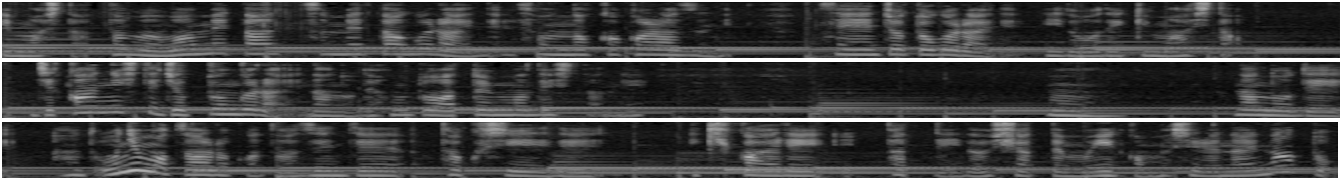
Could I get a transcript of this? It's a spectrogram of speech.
いました。多分1メーター詰めたぐらいで、そんなかからずに、1000円ちょっとぐらいで移動できました。時間にして10分ぐらいなので、本当あっという間でしたね。うん。なので、お荷物ある方は全然タクシーで行き帰り立って移動しちゃってもいいかもしれないなと、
